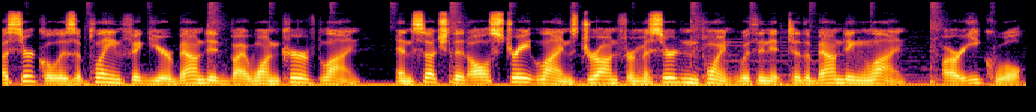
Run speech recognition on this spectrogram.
A circle is a plane figure bounded by one curved line, and such that all straight lines drawn from a certain point within it to the bounding line, are equal.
